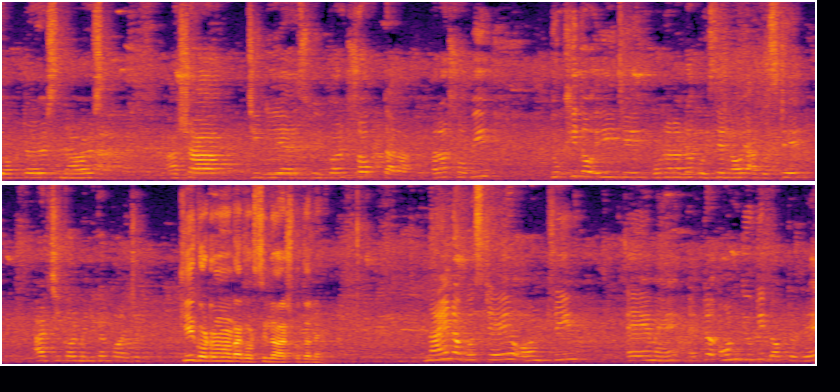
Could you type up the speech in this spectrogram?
doctors nurse ASHA GDS sweeper সব তারা। তারা সবই দুঃখিত এই যে ঘটনাটা হয়েছে নয় আগস্টে আর জিকল মেডিকেল কলেজে কি ঘটনাটা ঘটছিল হাসপাতালে? নাইন আগস্টে অন থ্রি এম এ একটা অন ডিউটি ডক্টরে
